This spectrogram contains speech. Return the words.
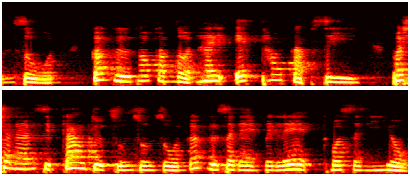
19.00 ก็คือเขากำหนดให้ x เท่ากับ4เพราะฉะนั้น 19.000 ก็คือแสดงเป็นเลขทศนิยม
